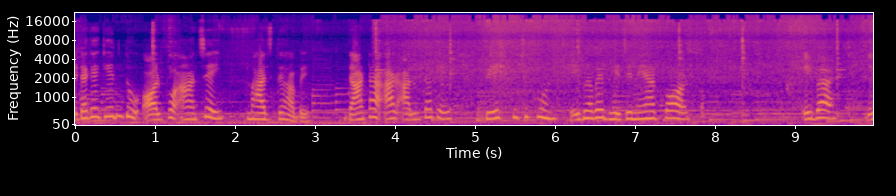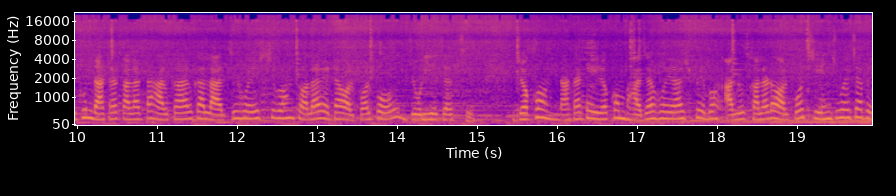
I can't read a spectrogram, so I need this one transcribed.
এটাকে কিন্তু অল্প আঁচেই ভাজতে হবে। ডাঁটা আর আলুটাকে বেশ কিছুক্ষণ এইভাবে ভেজে নেওয়ার পর এইবার দেখুন ডাঁটার কালারটা হালকা হালকা লালচে হয়ে এসছে এবং তলায় এটা অল্প অল্প জড়িয়ে যাচ্ছে। যখন ডাঁটাটা এরকম ভাজা হয়ে আসবে এবং আলুর কালারও অল্প চেঞ্জ হয়ে যাবে,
